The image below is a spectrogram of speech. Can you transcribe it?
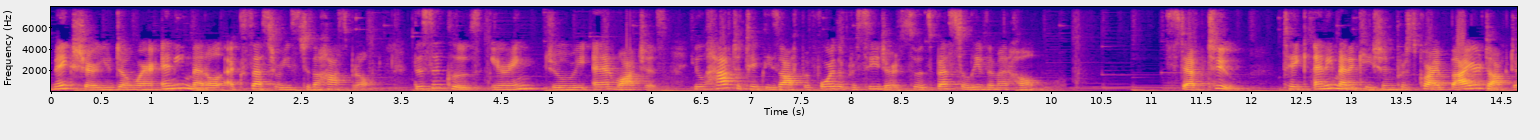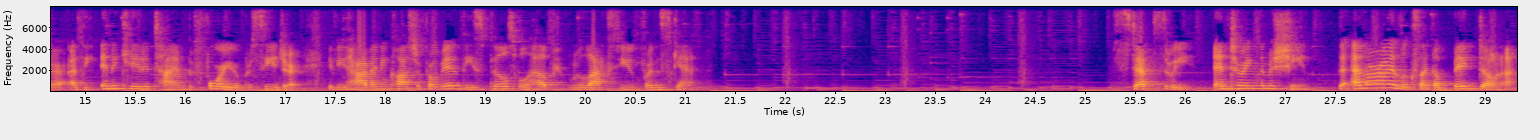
Make sure you don't wear any metal accessories to the hospital. This includes earring, jewelry, and watches. You'll have to take these off before the procedure, so it's best to leave them at home. Step 2. Take any medication prescribed by your doctor at the indicated time before your procedure. If you have any claustrophobia, these pills will help relax you for the scan. Step 3. Entering the machine. The MRI looks like a big donut,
